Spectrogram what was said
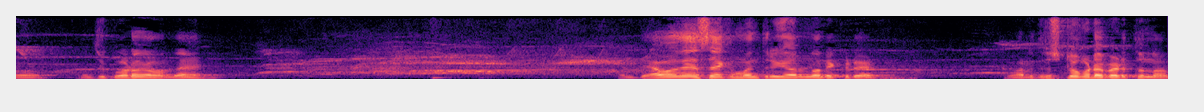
మంచి గొడవ ఉందే? దేవాదాయ శాఖ మంత్రి గారు ఉన్నారు ఇక్కడే. వారి దృష్టిలో కూడా పెడుతున్నాం.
